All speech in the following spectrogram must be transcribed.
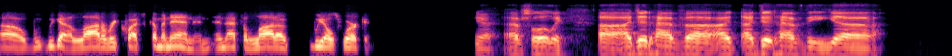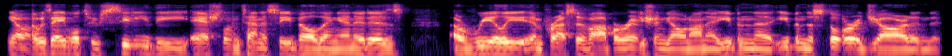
uh, we, we, got a lot of requests coming in, and, and that's a lot of wheels working. Yeah, absolutely. Uh, I did have uh, I, I did have the uh, you know I was able to see the Ashland, Tennessee building, and it is a really impressive operation going on there. Even the even the storage yard and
